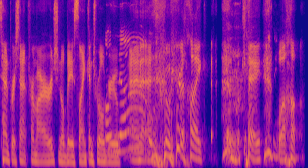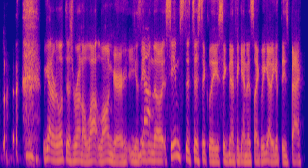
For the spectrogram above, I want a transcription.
10% from our original baseline control oh, group. Oh, no. and, and, we were like, okay, well, we got to let this run a lot longer because yeah. even though it seems statistically significant, it's like we got to get these back,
